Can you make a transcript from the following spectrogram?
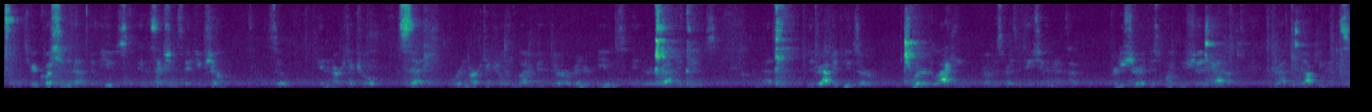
To your question about the views in the sections that you've shown. So in an architectural set or an architectural environment, there are rendered views and there are drafted views. The drafted views are what are lacking from this presentation. And I'm pretty sure at this point we should have drafted documents,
